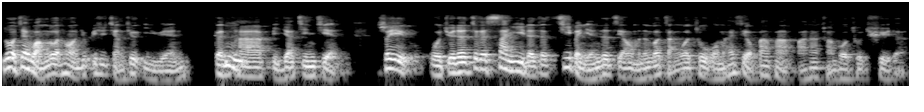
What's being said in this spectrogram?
如果在网络的话，就必须讲究语言跟它比较精简。所以我觉得这个善意的这基本原则，只要我们能够掌握住，我们还是有办法把它传播出去的。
